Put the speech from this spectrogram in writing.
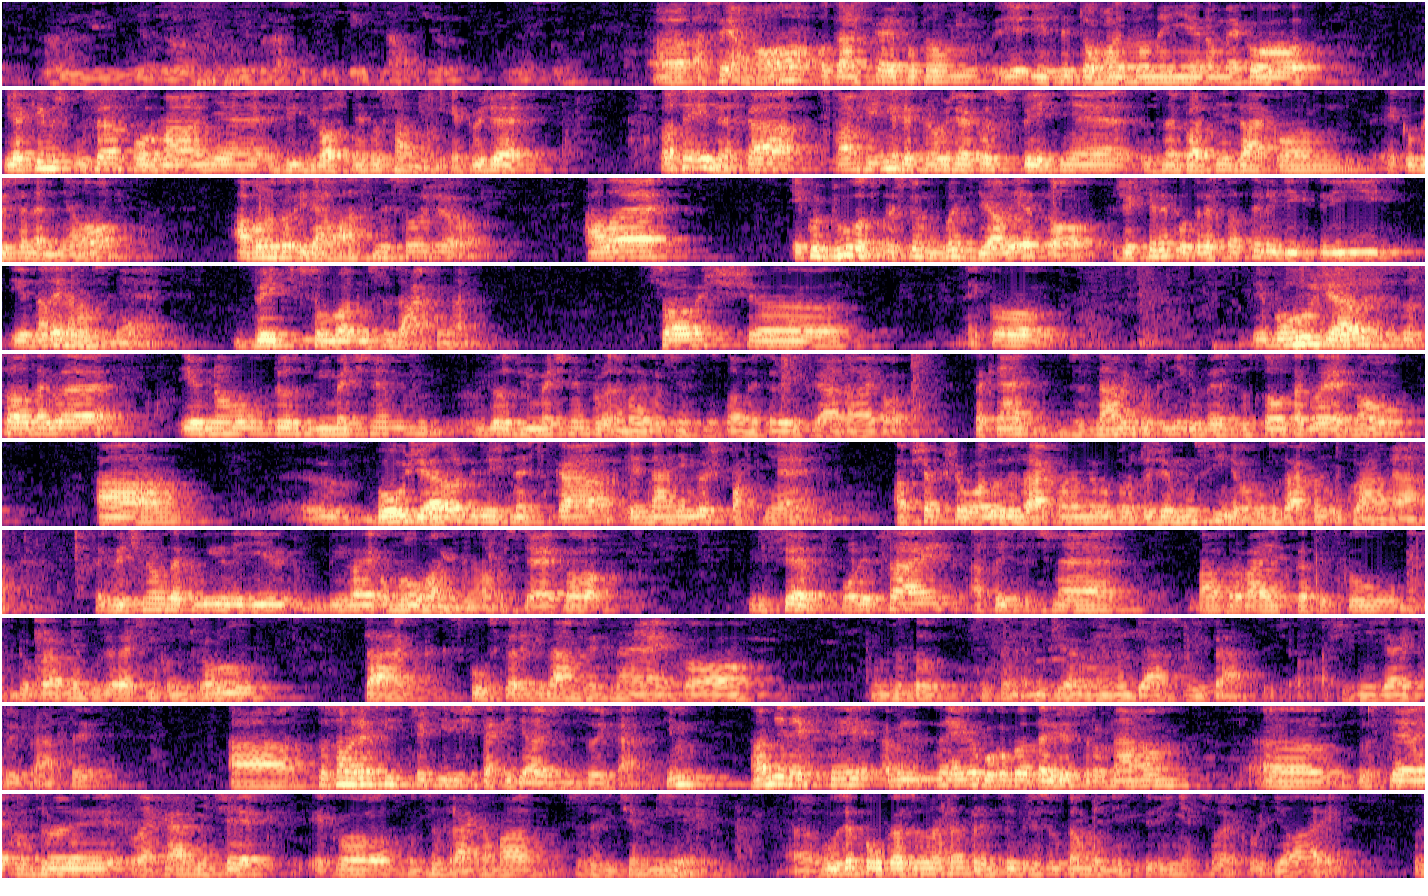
asi ano, otázka je potom, je, jestli tohle to není jenom jako, jakým způsobem formálně říct vlastně to samý. Jakože Vlastně i dneska vám všichni řeknou, že jako zpětně zneplatnit zákon jako by se nemělo. A ono to i dává smysl, že jo. Ale jako důvod, proč to vůbec dělali, je to, že chtěli potrestat ty lidi, kteří jednali hrozně, byť v souladu se zákonem. Což eh, jako je bohužel, že se to stalo takhle jednou v dost výjimečném, v dost výjimečném, nebo jako určitě se to stalo v historii zkrát, ale jako tak nějak v známé poslední době se to stalo takhle jednou a e, bohužel, když dneska jedná někdo špatně, avšak v souladu se zákonem, nebo protože musí, nebo mu to zákon ukládá, tak většinou takový lidi bývají omlouvaní. No? Prostě jako, když přijde policajt a teď začne vám provádět klasickou dopravně buzerační kontrolu, tak spousta lidí vám řekne, jako on za to přece nemůže, on jenom dělá svoji práci. Že? A všichni dělají svoji práci. A to samozřejmě v té třetí říši taky dělají všichni svoji práci. Tím hlavně nechci, aby to někdo pochopil tak, že srovnávám uh, prostě kontroly lékárniček jako s koncentrákama, co se týče míry. Uh, pouze poukazuju na ten princip, že jsou tam lidi, kteří něco jako dělají,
